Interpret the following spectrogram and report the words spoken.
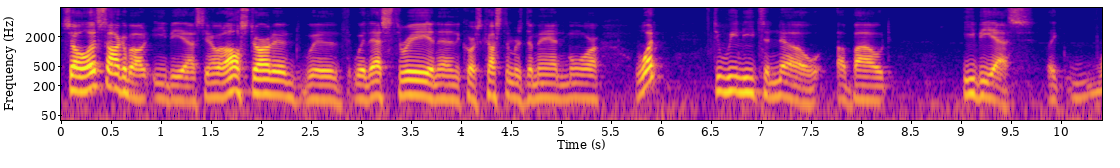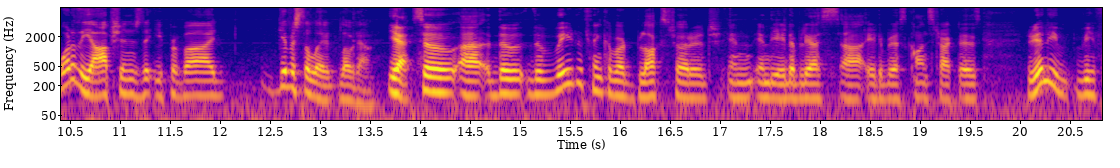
So let's talk about EBS. You know, it all started with, with S3 and then of course customers demand more. What do we need to know about EBS? Like, what are the options that you provide? Give us the lowdown. Yeah, so uh, the, the way to think about block storage in, in the AWS, uh, AWS construct is really we've,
